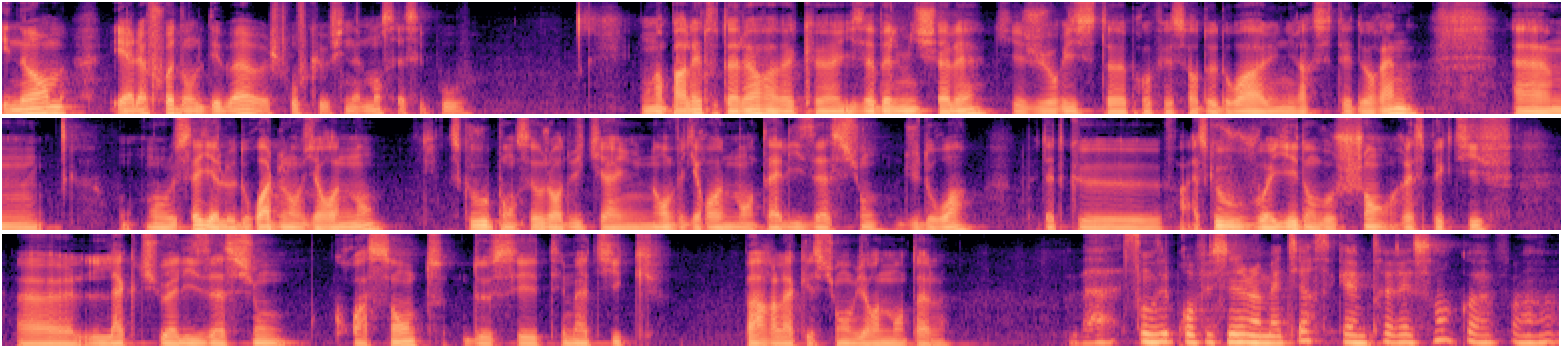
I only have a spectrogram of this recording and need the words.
énorme. Et à la fois dans le débat, euh, je trouve que finalement, c'est assez pauvre. On en parlait tout à l'heure avec Isabelle Michalet, qui est juriste, professeure de droit à l'Université de Rennes. on le sait, il y a le droit de l'environnement. Est-ce que vous pensez aujourd'hui qu'il y a une environnementalisation du droit? Peut-être que, est-ce que vous voyez dans vos champs respectifs l'actualisation croissante de ces thématiques par la question environnementale? Bah, sans être professionnel en matière, c'est quand même très récent. Quoi. Enfin,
